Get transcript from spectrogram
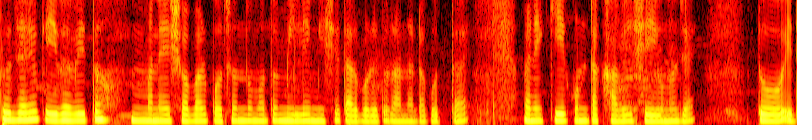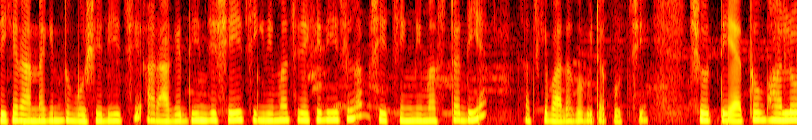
তো যাই হোক, এইভাবেই তো মানে সবার পছন্দ মতো মিলে মিশে তারপরে তো রান্নাটা করতে হয়। মানে কে কোনটা খাবে সেই অনুযায়ী। তো এদিকে রান্না কিন্তু বসিয়ে দিয়েছি। আর আগের দিন যে সেই চিংড়ি মাছ রেখে দিয়েছিলাম, সেই চিংড়ি মাছটা দিয়ে আজকে বাঁধাকপিটা করছি। সত্যি এত ভালো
